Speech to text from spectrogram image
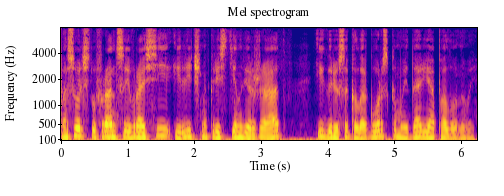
Посольству Франции в России и лично Кристин Вержаат, Игорю Сокологорскому и Дарье Аполлоновой.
